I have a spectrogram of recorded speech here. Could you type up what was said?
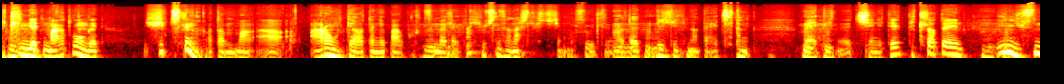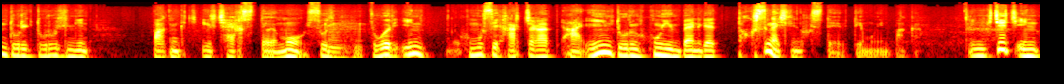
Гэтэл ингээд магадгүй ингээд хөвчлэн одоо 10 хүнтэй одоо нэг баг бүрдсэн байлаа гэх хөвчлэн санаачлагч юм эсвэл одоо дийлийнх нь одоо ажилтан байдаг жишээ нь те. Гэтэл одоо энэ энэ 9 дүрийг дөрүүлэн энэ баг ингэж ирж хайх хэрэгтэй юм уу? Эсвэл зүгээр энэ хүмүүсийг харж агаад а ийм дүрэн хүн юм байна гэд тохирсон ажлын нөх хэрэгтэй байд юм уу энэ баг? Ингэжээж энэ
